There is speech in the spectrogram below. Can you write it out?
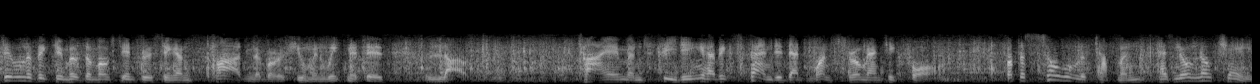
still the victim of the most interesting and pardonable of human weaknesses love. Time and feeding have expanded that once romantic form. But the soul of Tupman has known no change.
